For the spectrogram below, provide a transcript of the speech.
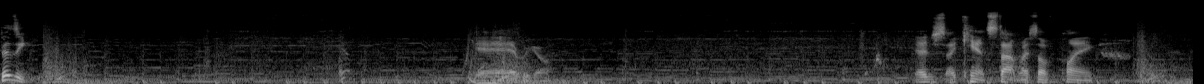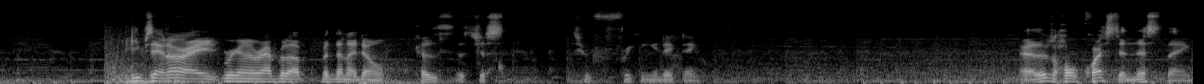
Busy. Yeah, there we go. I just I can't stop myself playing. I keep saying, "All right, we're gonna wrap it up," but then I don't because it's just too freaking addicting. Uh, there's a whole quest in this thing.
